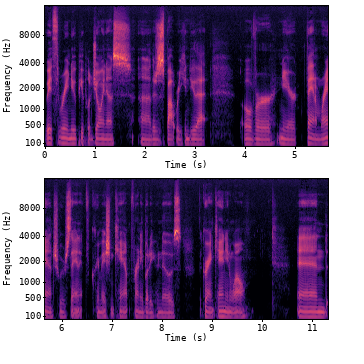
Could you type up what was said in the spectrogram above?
we had three new people join us. Uh, there's a spot where you can do that over near Phantom Ranch. We were staying at Cremation Camp for anybody who knows the Grand Canyon well. And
